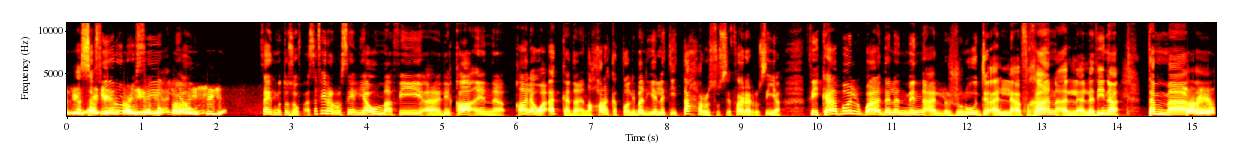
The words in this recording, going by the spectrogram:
الأجندة هي النقطة الرئيسية. سيد متزوف السفير الروسي اليوم في لقاء قال وأكد إن حركة طالبان هي التي تحرس السفارة الروسية في كابول بدلا من الجنود الأفغان الذين تم صحيح.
